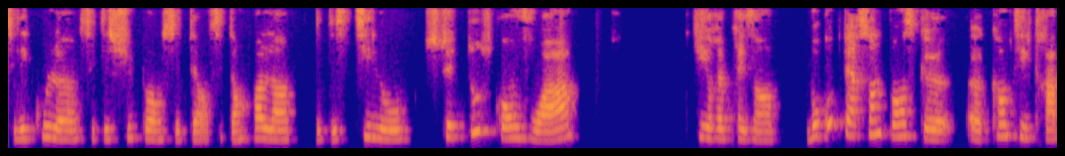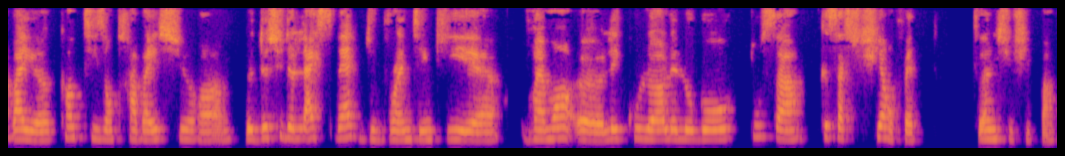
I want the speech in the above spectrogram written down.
c'est les couleurs, c'était support, c'était c'était en roll c'était stylo, c'est tout ce qu'on voit qui représente. Beaucoup de personnes pensent que euh, quand ils travaillent, euh, quand ils ont travaillé sur euh, le dessus de l'iceberg du branding, qui est vraiment les couleurs, les logos, tout ça, que ça suffit en fait. Cela ne suffit pas.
